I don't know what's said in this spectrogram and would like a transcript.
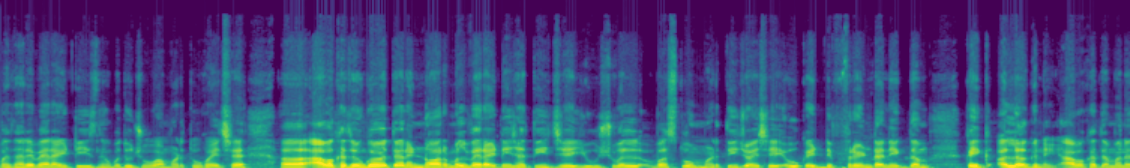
વધારે વેરાયટીઝ ને એવું બધું જોવા મળતું હોય છે. આ વખતે હું ગયો ત્યારે નોર્મલ વેરાયટી જ હતી જે યુઝ્યુઅલ વસ્તુઓ મળતી જ હોય છે, એવું કંઈ ડિફરન્ટ અને એકદમ કંઈક અલગ નહીં. આ વખતે મને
